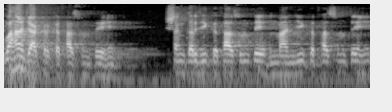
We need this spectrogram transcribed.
वहाँ जाकर कथा सुनते हैं। शंकर जी कथा सुनते हैं हनुमान जी कथा सुनते हैं,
